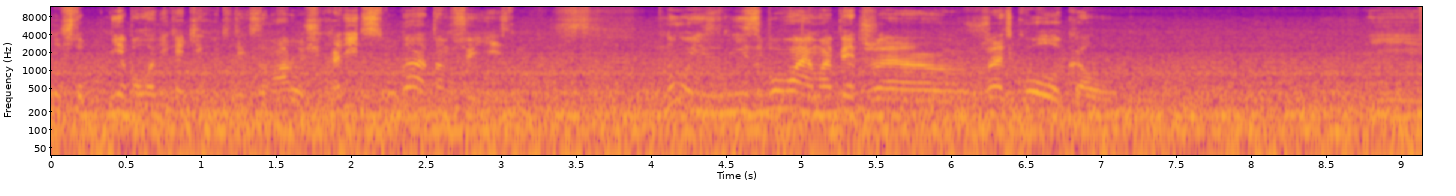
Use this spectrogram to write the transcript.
ну, чтобы не было никаких вот этих заморочек. Ходите туда, там все есть. Ну, и не забываем, опять же, жать колокол. И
